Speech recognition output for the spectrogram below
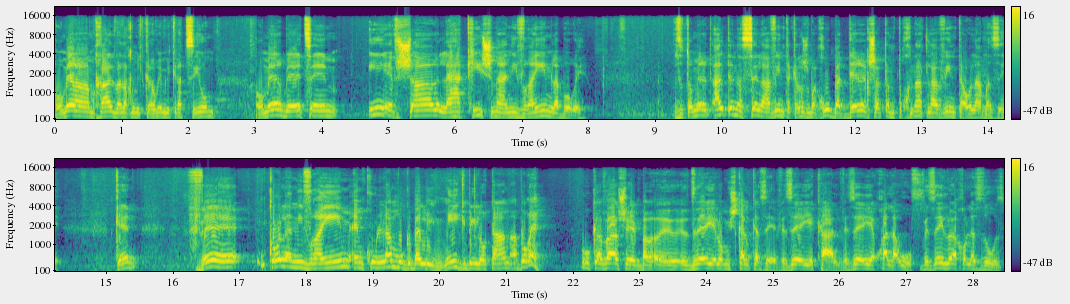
אומר הרמח"ל, ואנחנו מתקרבים לקראת סיום, אומר בעצם, אי אפשר להקיש מהנבראים לבורא. זאת אומרת, אל תנסה להבין את הקדוש ברוך הוא בדרך שאתה מתוכנת להבין את העולם הזה, כן? וכל הנבראים הם כולם מוגבלים. מי הגביל אותם? הבורא. הוא קבע שזה יהיה לו משקל כזה, וזה יהיה קל, וזה יוכל לעוף, וזה לא יכול לזוז,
